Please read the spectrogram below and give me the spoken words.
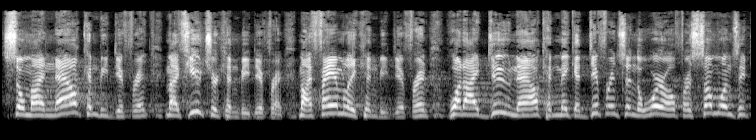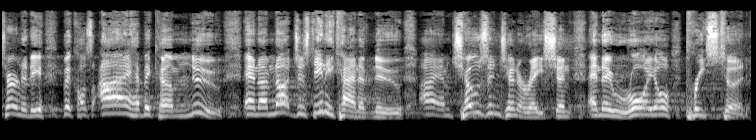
So my now can be different, my future can be different, my family can be different. What I do now can make a difference in the world for someone's eternity because I have become new. And I'm not just any kind of new, I am chosen generation and a royal priesthood.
